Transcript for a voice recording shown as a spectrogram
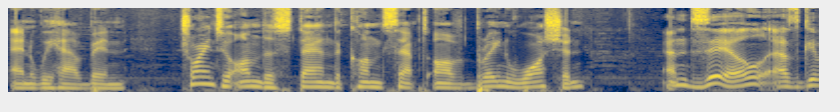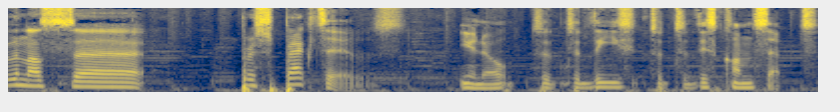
and we have been trying to understand the concept of brainwashing. And Zeal has given us uh, perspectives, you know, to, to these to, to this concept.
